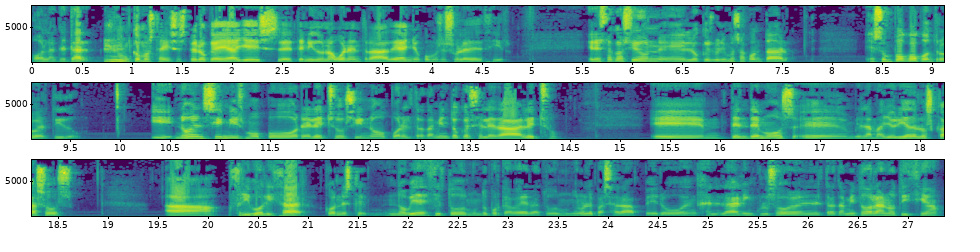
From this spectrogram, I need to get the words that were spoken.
Hola, ¿qué tal? ¿Cómo estáis? Espero que hayáis eh, tenido una buena entrada de año, como se suele decir. En esta ocasión, eh, lo que os venimos a contar es un poco controvertido. Y no en sí mismo por el hecho, sino por el tratamiento que se le da al hecho. Eh, tendemos, eh, en la mayoría de los casos, a frivolizar con este. No voy a decir todo el mundo porque, a ver, a todo el mundo no le pasará, pero en general, incluso en el tratamiento de la noticia,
